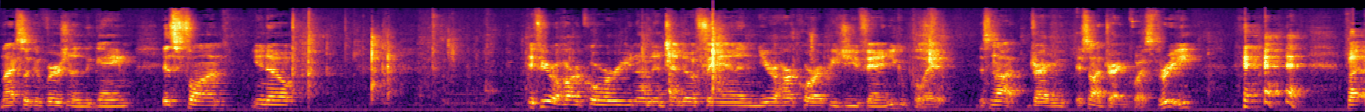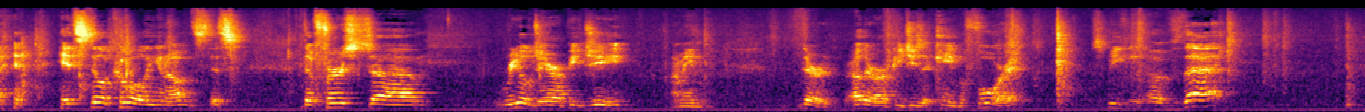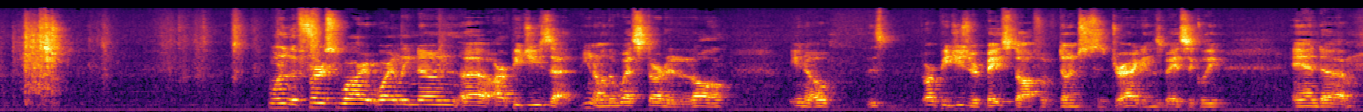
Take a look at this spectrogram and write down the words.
nice looking version of the game. It's fun, you know. If you're a hardcore, you know, Nintendo fan and you're a hardcore RPG fan, you can play it. It's not Dragon. It's not Dragon Quest three, but it's still cool. You know, it's, it's the first uh, real JRPG. I mean, there are other RPGs that came before it. Speaking of that, one of the first wide, widely known uh, RPGs that you know the West started at all. You know, this RPGs are based off of Dungeons and Dragons, basically, and um,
